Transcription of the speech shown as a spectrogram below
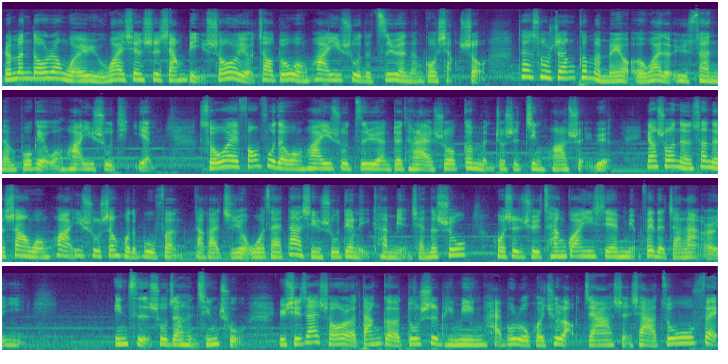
人们都认为与外县市相比，首尔有较多文化艺术的资源能够享受，但素贞根本没有额外的预算能拨给文化艺术体验。所谓丰富的文化艺术资源，对他来说根本就是镜花水月。要说能算得上文化艺术生活的部分，大概只有窝在大型书店里看免钱的书，或是去参观一些免费的展览而已。因此，素贞很清楚，与其在首尔当个都市平民，还不如回去老家，省下租屋费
